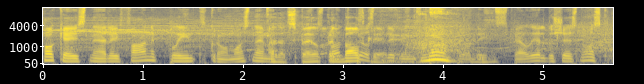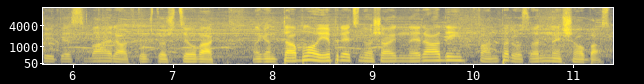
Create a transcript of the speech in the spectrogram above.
hokejs, ne arī fani plinti kromos nemet. Tad spēle pret Baltkrieviju. Spēle ieradušies noskatīties vairāk tūkstoši cilvēku. Lai gan tablo iepriecinošai nerādīja, fani par uzvaru nešaubās.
